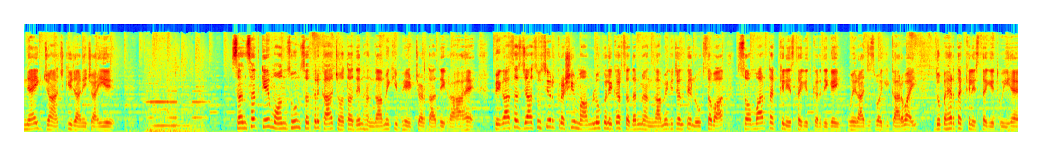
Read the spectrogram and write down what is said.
न्यायिक जाँच की जानी चाहिए। संसद के मानसून सत्र का चौथा दिन हंगामे की भेंट चढ़ता दिख रहा है। पेगासस जासूसी और कृषि मामलों को लेकर सदन में हंगामे के चलते लोकसभा सोमवार तक के लिए स्थगित कर दी गई। वहीं राज्यसभा की कार्रवाई दोपहर तक के लिए स्थगित हुई है।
